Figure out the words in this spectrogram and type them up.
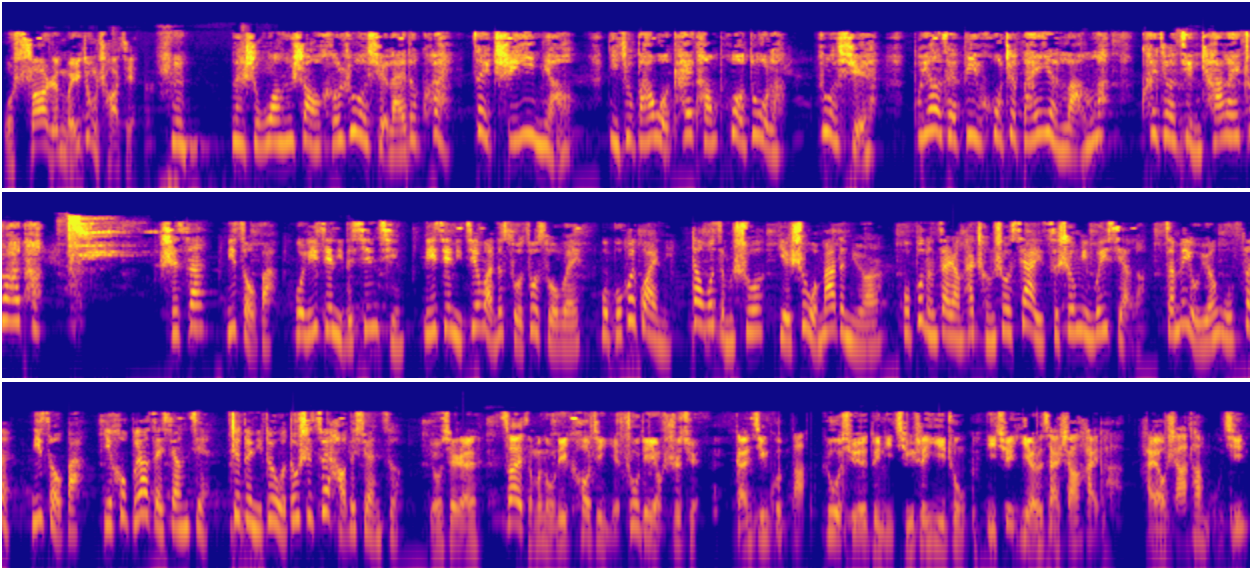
我杀人没这么差劲。哼，那是汪少和若雪来得快，再迟一秒，你就把我开膛破肚了。若雪，不要再庇护这白眼狼了，快叫警察来抓他！十三，你走吧，我理解你的心情，理解你今晚的所作所为，我不会怪你。但我怎么说也是我妈的女儿，我不能再让她承受下一次生命危险了。咱们有缘无分，你走吧，以后不要再相见，这对你对我都是最好的选择。有些人再怎么努力靠近，也注定要失去。赶紧滚吧！若雪对你情深意重，你却一而再伤害她，还要杀她母亲，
